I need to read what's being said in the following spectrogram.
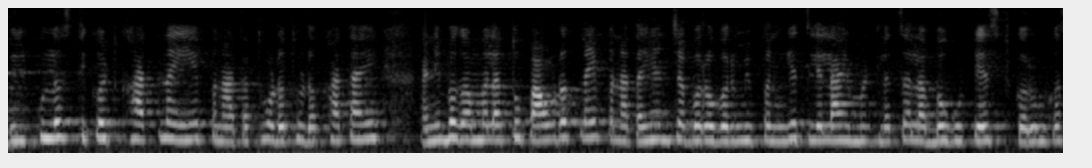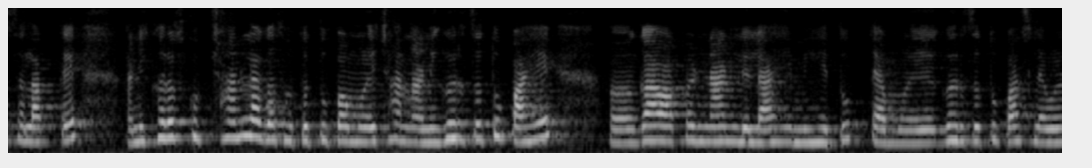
बिलकुलच तिखट खात नाही पण आता थोडं थोडं खात आहे. आणि बघा मला तूप आवडत नाही पण आता ह्यांच्याबरोबर मी पण घेतलेलं आहे. म्हटलं चला बघू टेस्ट करून कसं लागते आणि खरंच खूप छान लागत होतं तुपामुळे छान. आणि घरचं तूप आहे. गावाकडनं आणलेलं आहे मी हे तूप. त्यामुळे घरचं तूप असल्यावर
